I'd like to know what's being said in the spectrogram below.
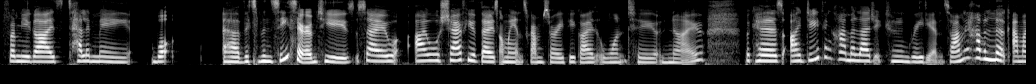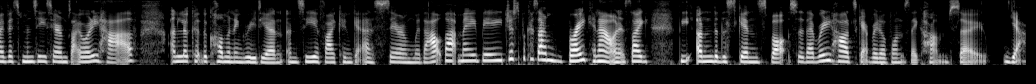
from you guys telling me what uh, vitamin C serum to use. So I will share a few of those on my Instagram story if you guys want to know, because I do think I'm allergic to an ingredient. So I'm going to have a look at my vitamin C serums I already have and look at the common ingredient and see if I can get a serum without that, maybe, just because I'm breaking out and it's like the under the skin spots. So they're really hard to get rid of once they come. So yeah.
